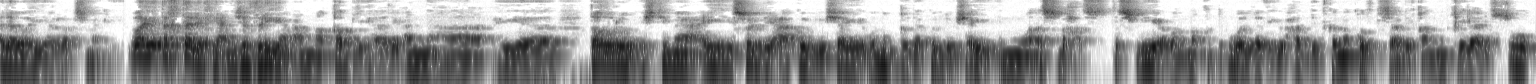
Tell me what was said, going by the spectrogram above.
ألا وهي الراسماليه. وهي تختلف يعني جذريا عما قبلها لأنها هي طور اجتماعي سلع كل شيء ونقد كل شيء وأصبح التسليع والنقد هو الذي يحدد كما قلت سابقا من خلال السوق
